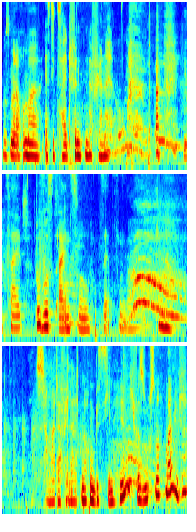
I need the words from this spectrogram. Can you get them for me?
Muss man auch immer erst die Zeit finden dafür, ne? die Zeit bewusst einzusetzen. Genau. Schauen wir da vielleicht noch ein bisschen hin. Ich versuche es noch mal, mich ein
